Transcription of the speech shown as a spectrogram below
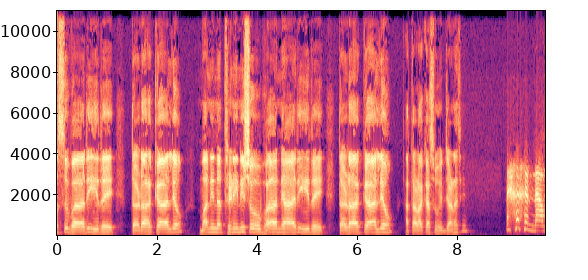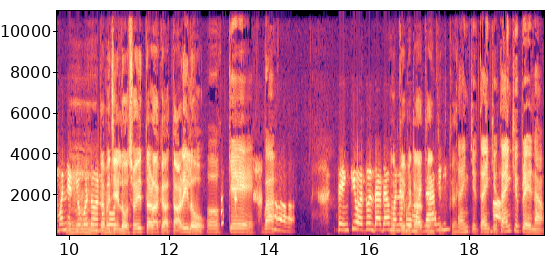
અસવારી રે તડાકા લ્યો. માની નથણીની શોભા ન્યારી રે. તડાકા લ્યો આ તડાકા શું જાણે છે? ના મને એટલો બધો તમે જે લો છો એ તડાકા. તાળી લો. ઓકે વાહ. થેન્ક યુ અતુલ દાદા. મને બહુ મજા આવી. Thank you thank you thank you Prerna.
